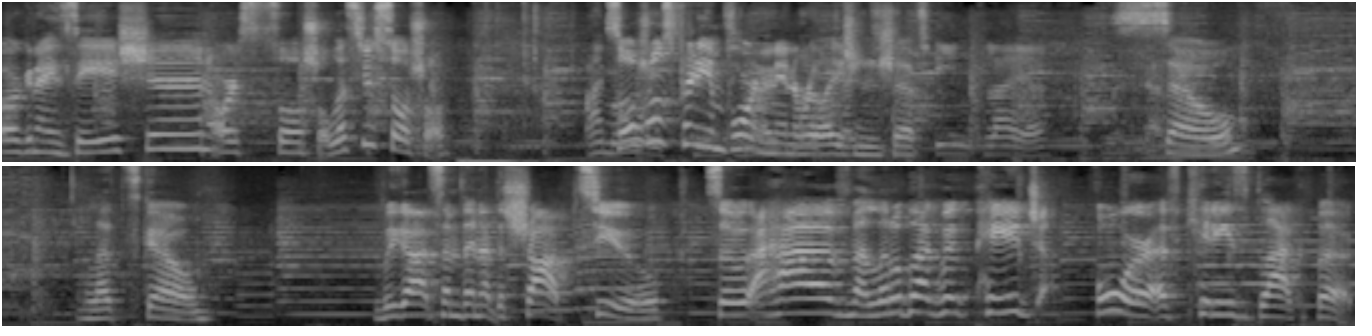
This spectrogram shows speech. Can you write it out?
organization or social? Let's do social. I'm Social's always pretty important in a relationship. So, let's go. We got something at the shop too. So I have my little black book, page four of Kitty's black book.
